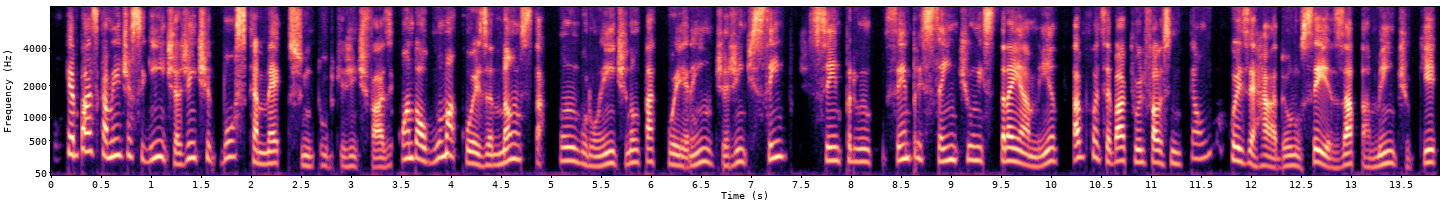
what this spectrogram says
Porque basicamente é o seguinte, a gente busca nexo em tudo que a gente faz. E quando alguma coisa não está congruente, não está coerente, a gente sempre sempre, sempre sente um estranhamento. Sabe quando você bate o olho e fala assim, tem alguma coisa errada, eu não sei exatamente o que,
